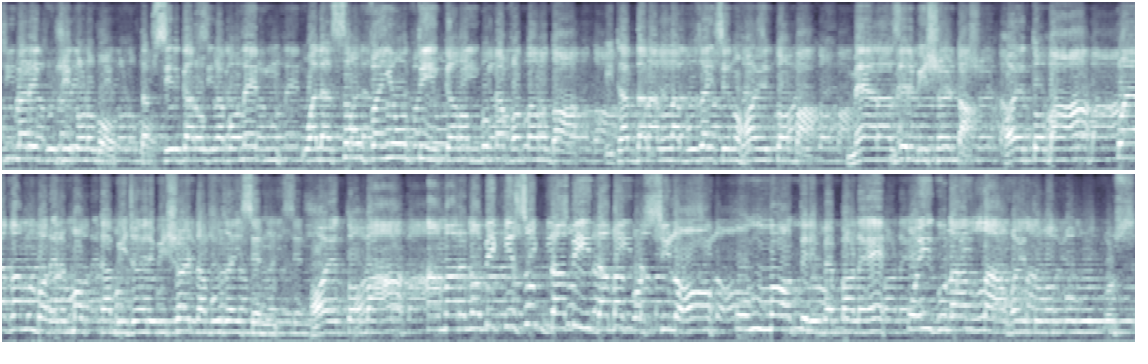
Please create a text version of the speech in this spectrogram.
আপনারে খুশি বলেন, ওয়ালা ফাতারদা। এটার দ্বারা আল্লাহ বুঝাইছেন হয়তোবা মেরাজের বিষয়টা পয়গম্বরের মক্কা বিজয়ের বিষয়টা বুঝাইছেন হয়তোবা আমার নবী কিছু দাবি দাবা করছিল, উম্মতের ব্যাপারে, ওইগুলা আল্লাহ হয়তো কবুল করছে।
